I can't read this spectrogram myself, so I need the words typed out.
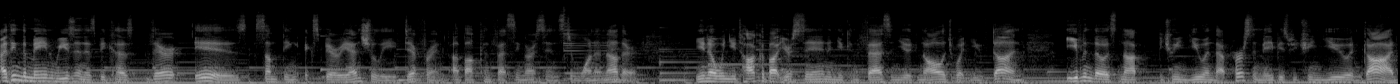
I think the main reason is because there is something experientially different about confessing our sins to one another. You know, when you talk about your sin and you confess and you acknowledge what you've done, even though it's not between you and that person, maybe it's between you and God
